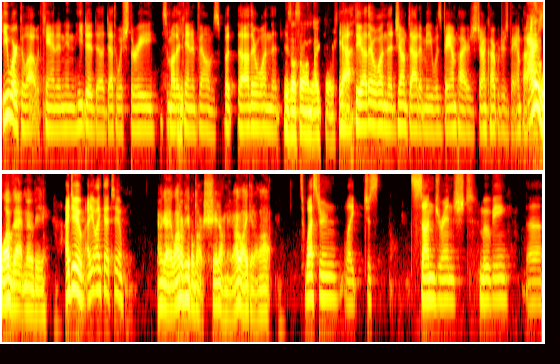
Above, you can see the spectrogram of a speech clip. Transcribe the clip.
he worked a lot with Cannon and he did uh, Death Wish 3, some other He- Cannon films. But the other one that, He's also on Life Force. yeah, the other one that jumped out at me was Vampires, John Carpenter's Vampires. I love that movie. I do. I like that too. Okay, a lot of people talk shit on it. I like it a lot. It's Western, like just sun drenched movie. Uh,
